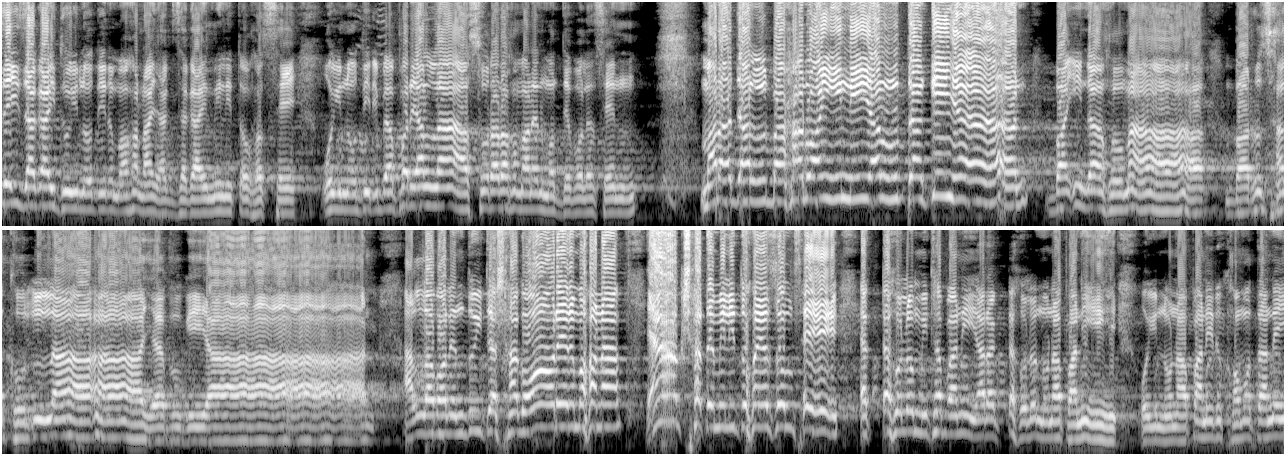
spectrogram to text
যেই জায়গায় দুই নদীর মহানায় এক জায়গায় মিলিত হচ্ছে। ওই নদীর ব্যাপারে আল্লাহ সুরা রহমানের মধ্যে বলেছেন মারা জাল বাহারাইনি আলতাকিয়ান, বাইনাহুমা বারুজাকুল্লাহ বুগিয়ান আল্লাহ বলেন, দুইটা সাগরের মহানা একসাথে মিলিত হয়ে চলছে। একটা হলো মিঠা পানি আর একটা হলো নোনা পানি। ওই নোনা পানির ক্ষমতা নেই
